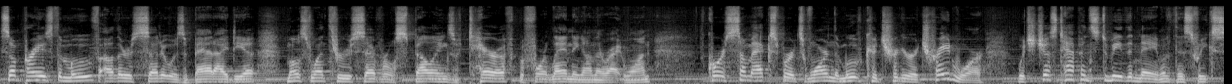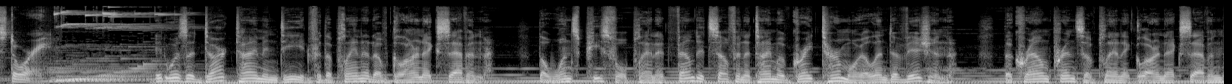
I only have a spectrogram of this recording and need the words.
Some praised the move, others said it was a bad idea. Most went through several spellings of tariff before landing on the right one. Of course, some experts warned the move could trigger a trade war, which just happens to be the name of this week's story. It was a dark time indeed for the planet of Glarnek 7. The once peaceful planet found itself in a time of great turmoil and division. The Crown Prince of planet Glarnex 7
